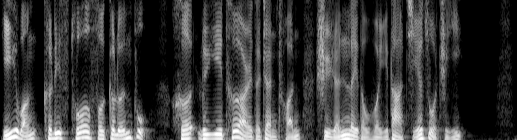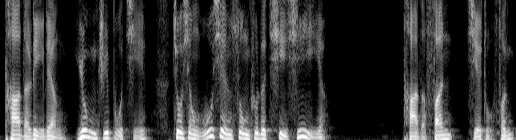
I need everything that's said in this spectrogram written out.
以往克里斯托弗·哥伦布。和吕伊特尔的战船是人类的伟大杰作之一，它的力量用之不竭，就像无限送出的气息一样。它的帆接住风，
